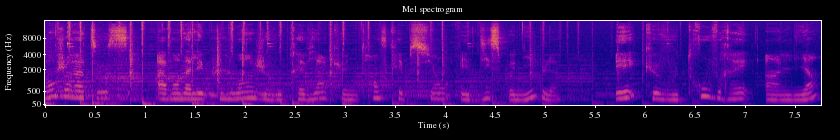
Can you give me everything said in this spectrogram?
Bonjour à tous. Avant d'aller plus loin, je vous préviens qu'une transcription est disponible et que vous trouverez un lien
